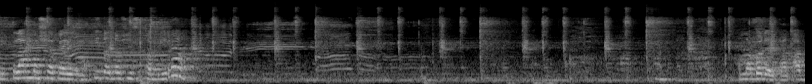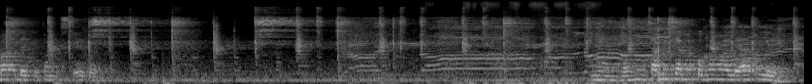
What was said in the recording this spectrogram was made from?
Reklamo siya kay makita daw siya sa kamera. Ano ba day kan aba na day kitang iskay Yan, kasing kami siya ng pagmamali-arli.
